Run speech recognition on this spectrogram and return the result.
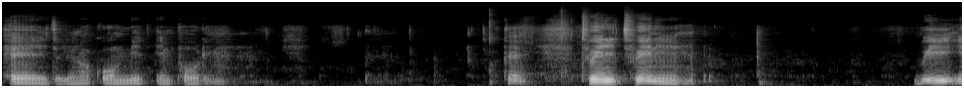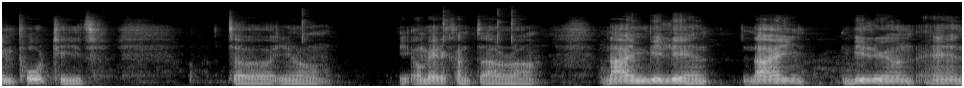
paid you know goat meat importing? Okay, 2020 we imported the you know the American dollar nine million nine million and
